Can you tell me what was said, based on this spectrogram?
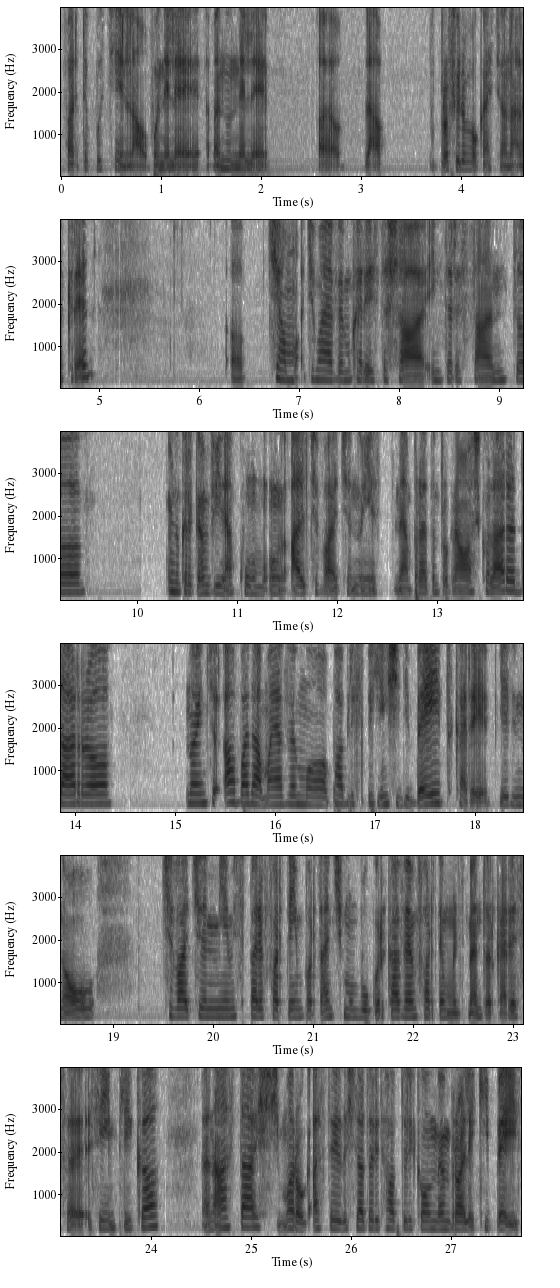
foarte puțin la unele, în unele, uh, la profilul vocațional, cred. Uh, Uh, ce, am, ce mai avem care este așa interesant? Uh, nu cred că îmi vine acum altceva ce nu este neapărat în programa școlară, dar uh, noi încer- ah, ba da, mai avem public speaking și debate, care e din nou ceva ce mie mi se pare foarte important și mă bucur că avem foarte mulți mentori care se, se implică în asta și, mă rog, asta e și datorită faptului că un membru al echipei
